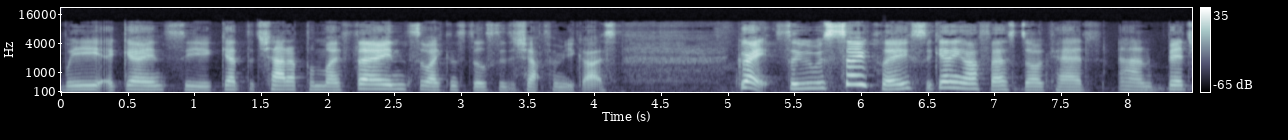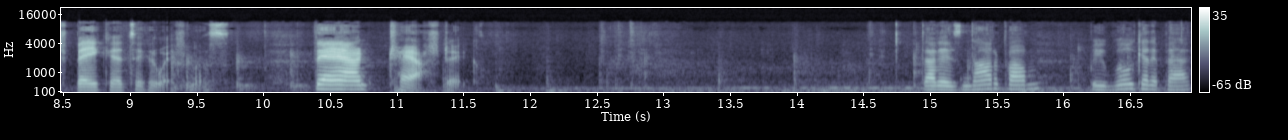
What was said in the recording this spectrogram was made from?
We are going to get the chat up on my phone so I can still see the chat from you guys. Great, so we were so close to getting our first dog head, and bitch Baker took it away from us. Fantastic. That is not a problem. We will get it back.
